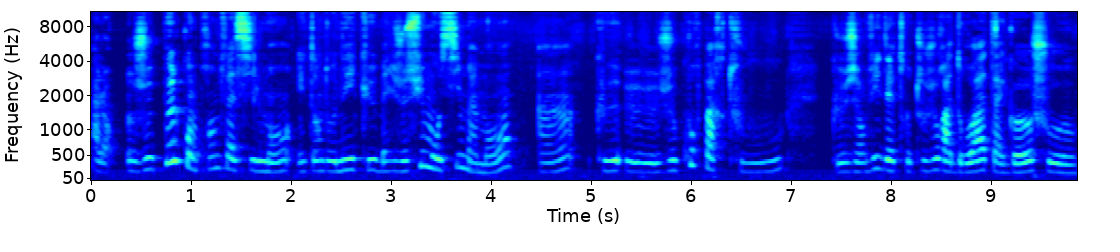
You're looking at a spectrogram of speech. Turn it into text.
Alors, je peux le comprendre facilement, étant donné que ben, je suis moi aussi maman, hein, que euh, je cours partout, que j'ai envie d'être toujours à droite, à gauche, au,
